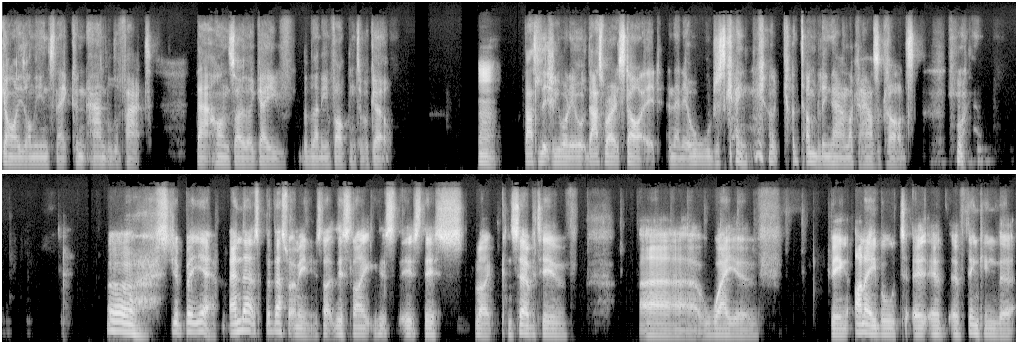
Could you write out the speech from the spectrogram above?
guys on the internet couldn't handle the fact that Han Solo gave the Millennium Falcon to a girl. Mm. That's literally what it. That's where it started, and then it all just came tumbling down like a house of cards. Uh, but yeah, and that's but that's what I mean. It's like this, like it's it's this like conservative uh way of being unable to uh, of- thinking that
